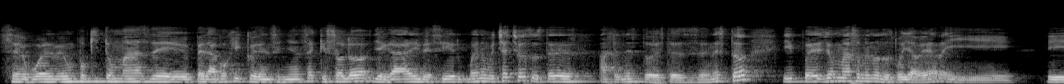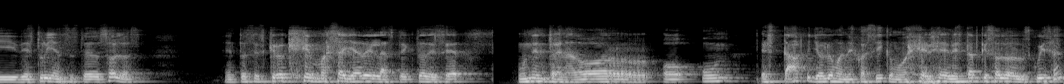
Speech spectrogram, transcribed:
se vuelve un poquito más de pedagógico y de enseñanza que solo llegar y decir, bueno muchachos, ustedes hacen esto, ustedes hacen esto, y pues yo más o menos los voy a ver y, y destruyanse ustedes solos. Entonces creo que más allá del aspecto de ser un entrenador o un staff, yo lo manejo así como el, el staff que solo los cuida,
